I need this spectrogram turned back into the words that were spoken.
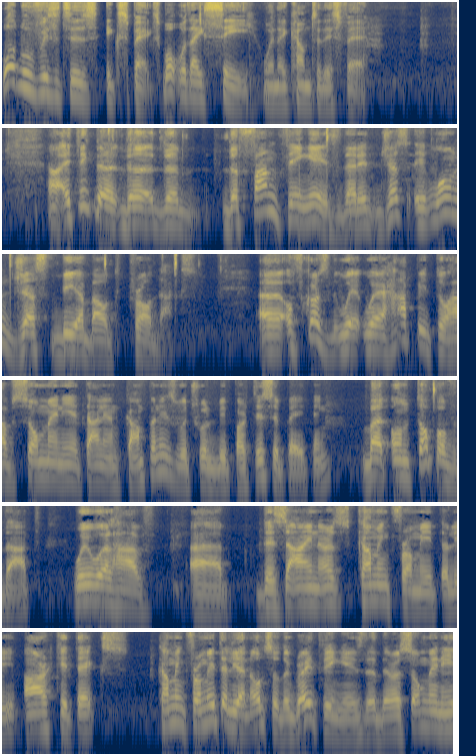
What will visitors expect? What will they see when they come to this fair? Uh, I think the, the, the, the fun thing is that it just it won't just be about products uh, of course, we're happy to have so many Italian companies which will be participating. But on top of that, we will have uh, designers coming from Italy, architects coming from Italy. And also, the great thing is that there are so many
